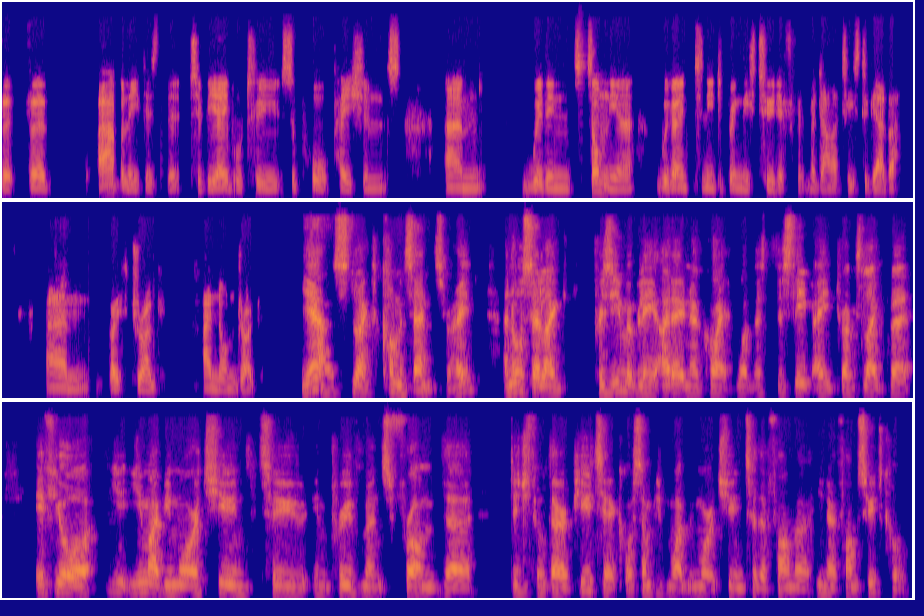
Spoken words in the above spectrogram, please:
But for our belief is that to be able to support patients um, with insomnia, we're going to need to bring these two different modalities together, um, both drug and non-drug. Yeah, it's like common sense, right? And also, like, presumably, I don't know quite what the, the sleep aid drugs like, but if you're, you, you might be more attuned to improvements from the digital therapeutic, or some people might be more attuned to the pharma, you know, pharmaceutical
